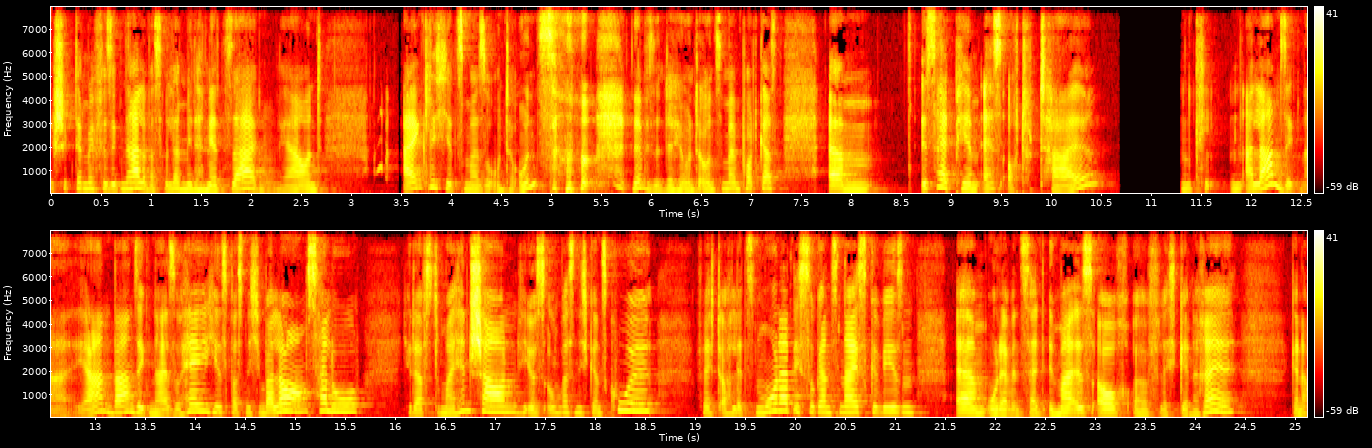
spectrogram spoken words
schickt er mir für Signale, was will er mir denn jetzt sagen, ja, und eigentlich jetzt mal so unter uns, ne, wir sind ja hier unter uns in meinem Podcast, ähm, ist halt PMS auch total ein, ein, Alarmsignal, ja, ein Warnsignal. So, hey, hier ist was nicht in Balance, hallo, hier darfst du mal hinschauen, hier ist irgendwas nicht ganz cool, vielleicht auch letzten Monat nicht so ganz nice gewesen. Ähm, oder wenn es halt immer ist, auch äh, vielleicht generell. Genau,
